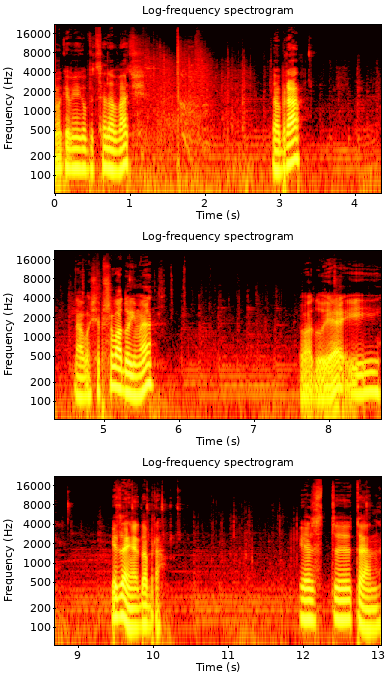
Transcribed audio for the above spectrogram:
Nie mogę w niego wycelować. Dobra. Dało się, przeładujmy. Przeładuję i... Jedzenie, dobra. jest y, ten.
